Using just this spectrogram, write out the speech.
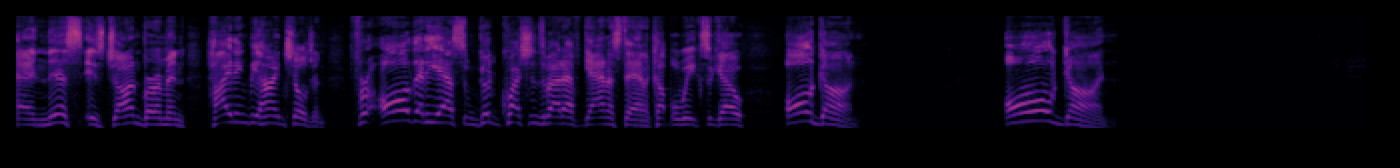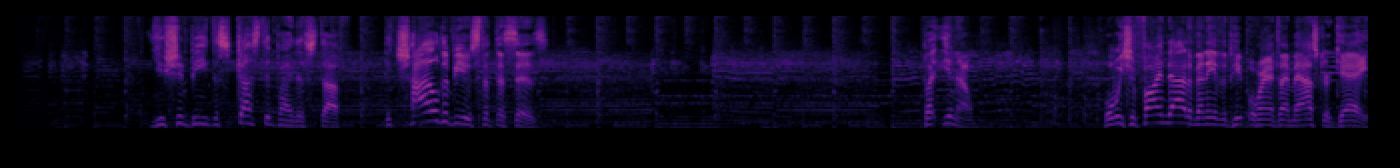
And this is John Berman hiding behind children. For all that he asked some good questions about Afghanistan a couple weeks ago, all gone. All gone. You should be disgusted by this stuff. The child abuse that this is. But, you know, well, we should find out if any of the people who are anti mask are gay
